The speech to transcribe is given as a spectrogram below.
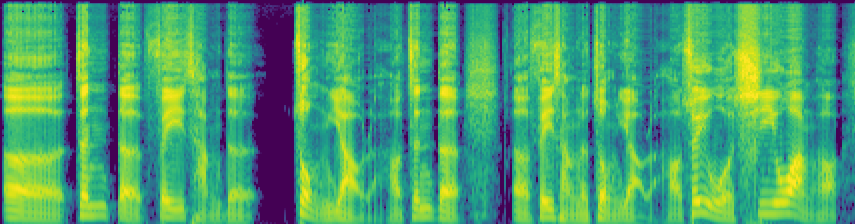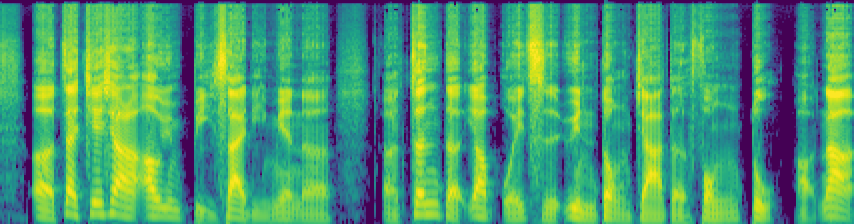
呃，真的非常的重要了哈，真的呃非常的重要了哈，所以我希望哈，呃，在接下来奥运比赛里面呢，呃，真的要维持运动家的风度好，那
